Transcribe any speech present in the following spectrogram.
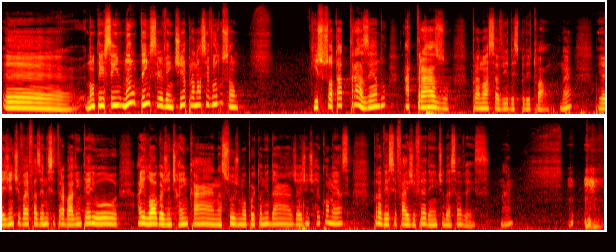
é, não, tem, não tem serventia para a nossa evolução. Isso só está trazendo atraso para a nossa vida espiritual. Né? E aí a gente vai fazendo esse trabalho interior, aí logo a gente reencarna, surge uma oportunidade, aí a gente recomeça para ver se faz diferente dessa vez. Né?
